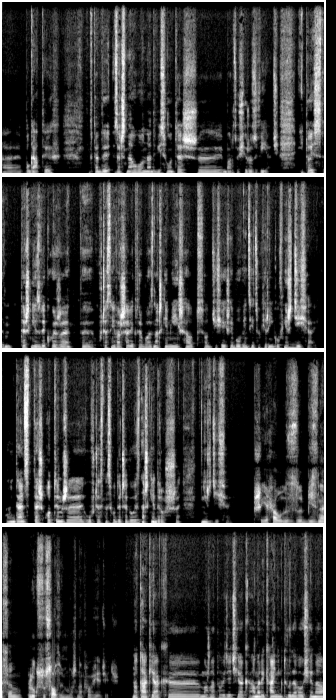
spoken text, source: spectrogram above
e, bogatych, wtedy zaczynało nad Wisłą też e, bardzo się rozwijać. I to jest też niezwykłe, że w ówczesnej Warszawie, która była znacznie mniejsza od, od dzisiejszej, było więcej cukierników niż dzisiaj. Pamiętając też o tym, że ówczesne słodycze były znacznie droższe niż dzisiaj. Przyjechał z biznesem luksusowym, można powiedzieć. No tak, jak y, można powiedzieć, jak Amerykanin, który dawał się na,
